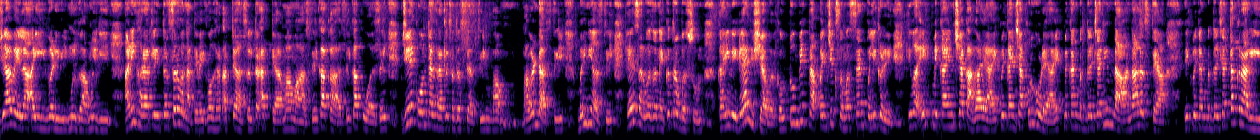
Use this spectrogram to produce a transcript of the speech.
ज्या वेळेला आई वडील मुलगा मुलगी आणि घरातले इतर सर्व नातेवाईक मग घरात आत्या असेल तर आत्या मामा असतील काका असतील काकू असेल जे कोण त्या घरातले सदस्य असतील भा भावंड असतील बहिणी असतील हे सर्वजण एकत्र बसून काही वेगळ्या विषयावर कौटुंबिक प्रापंचिक समस्यांपलीकडे किंवा एकमेकांच्या कागाळ्या एकमेकांच्या कुरघोड्या एकमेकांबद्दलच्या निंदा नालस्त्या एकमेकांबद्दलच्या तक्रारी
